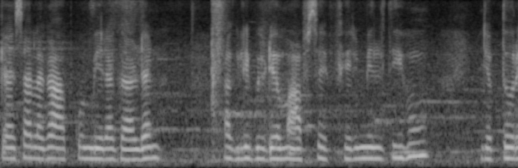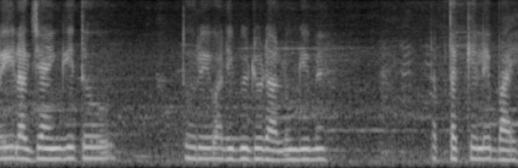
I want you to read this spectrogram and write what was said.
कैसा लगा आपको मेरा गार्डन अगली वीडियो में आपसे फिर मिलती हूँ। जब तोरई लग जाएँगे तो तोरई वाली वीडियो डालूँगी मैं। तब तक के लिए बाय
